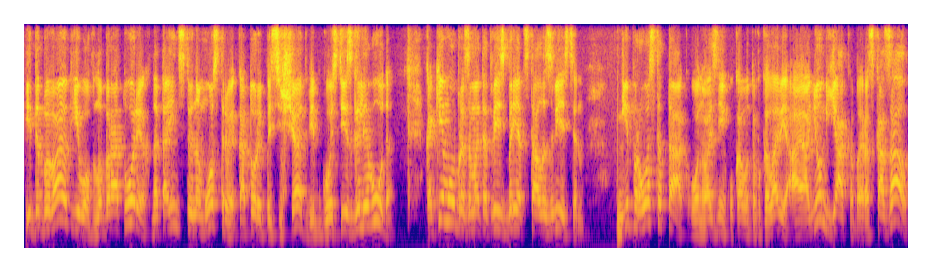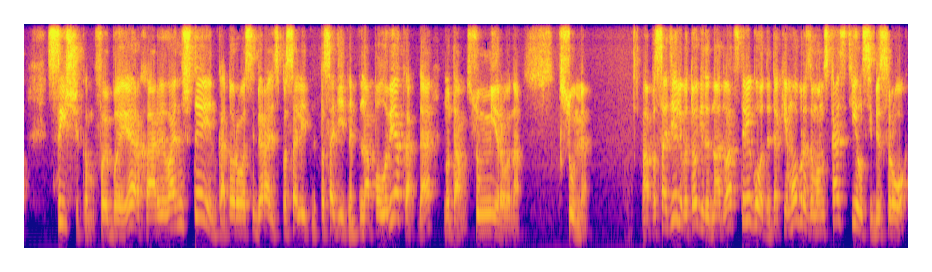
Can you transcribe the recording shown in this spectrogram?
И добывают его в лабораториях на таинственном острове, который посещают вип-гости из Голливуда. Каким образом этот весь бред стал известен? Не просто так он возник у кого-то в голове, а о нем якобы рассказал сыщикам ФБР Харви Вайнштейн, которого собирались посадить, посадить на, на полвека, да, ну там суммировано в сумме а посадили в итоге на 23 года. Таким образом, он скостил себе срок,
